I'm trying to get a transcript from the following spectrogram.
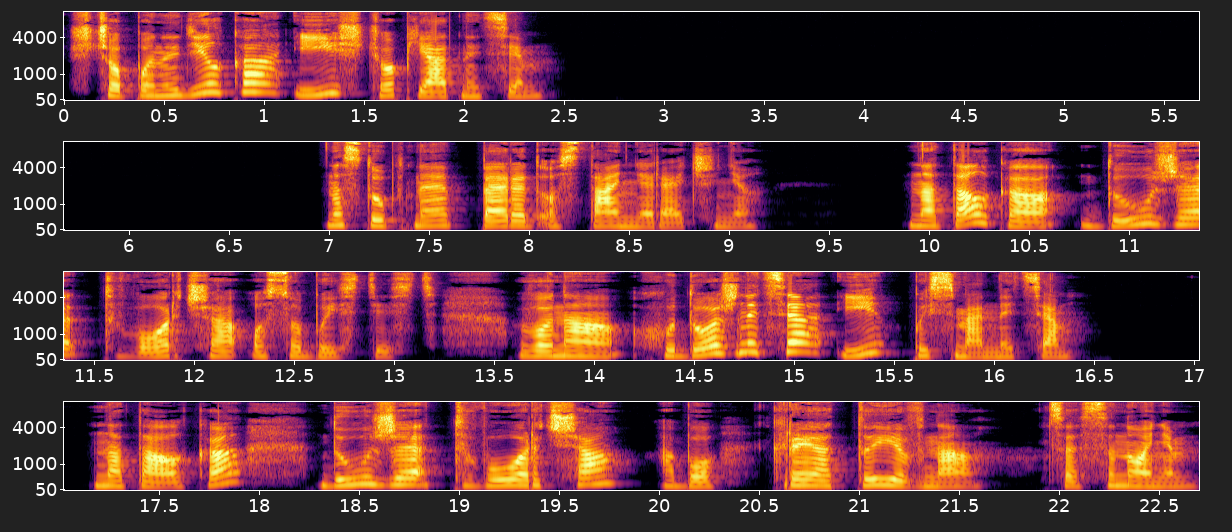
Щопонеділка і щоп'ятниці. Наступне передостаннє речення. Наталка дуже творча особистість. Вона художниця і письменниця. Наталка дуже творча або креативна це синонім.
